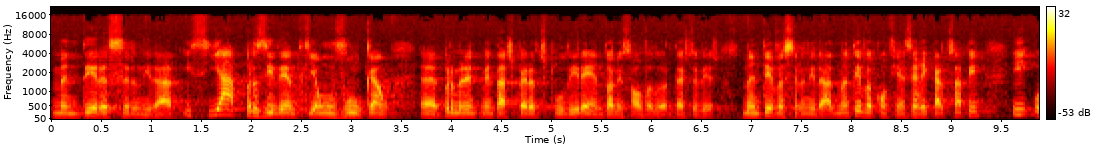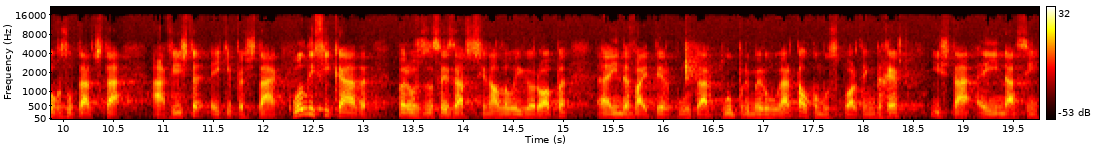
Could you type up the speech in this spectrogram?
manter a serenidade. E se há presidente que é um vulcão uh, permanentemente à espera de explodir, é António Salvador, desta vez. Manteve a serenidade, manteve a confiança em Ricardo Sapinto e o resultado está à vista. A equipa está qualificada para os 16 avos de final da Liga Europa. Uh, ainda vai ter que lutar pelo primeiro lugar, tal como o Sporting de resto, e está ainda assim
